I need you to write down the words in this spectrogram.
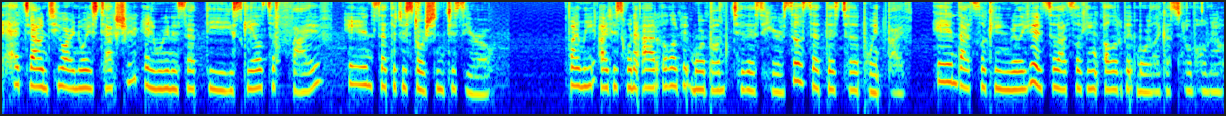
Head down to our noise texture and we're going to set the scale to 5 and set the distortion to 0. Finally, I just want to add a little bit more bump to this here, so set this to 0.5. And that's looking really good, so that's looking a little bit more like a snowball now.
